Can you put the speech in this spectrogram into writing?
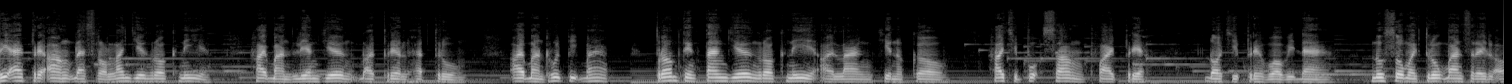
រីឯព្រះអង្គដែលស្រឡាញ់យើងរាល់គ្នា ហើយបានលៀងយើងដោយព្រះលិហិតទ្រង់ឲ្យបានរួចពីបាបព្រមទាំងតាំងយើងរាល់គ្នាឲ្យឡើងជានគរហើយជាពួកសង្ឃថ្វាយព្រះដ៏ជាព្រះវរបិតានោះសូមឲ្យទ្រង់បានសេរីល្អ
